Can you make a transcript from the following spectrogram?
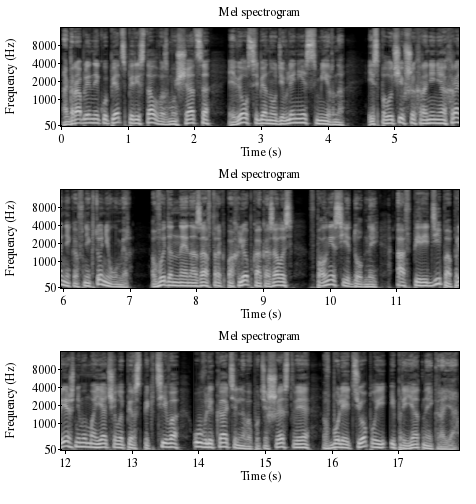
Ограбленный купец перестал возмущаться и вел себя на удивление смирно, из получивших ранения охранников никто не умер. Выданная на завтрак похлебка оказалась вполне съедобной, а впереди по-прежнему маячила перспектива увлекательного путешествия в более теплые и приятные края.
